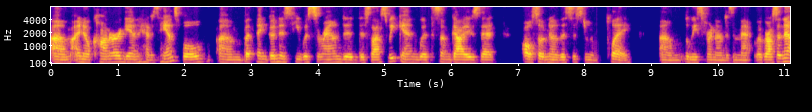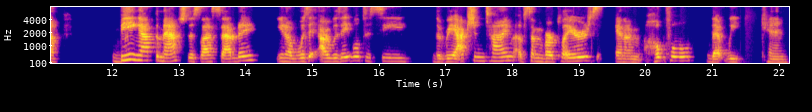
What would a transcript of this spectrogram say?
Um, I know Connor again had his hands full, um, but thank goodness he was surrounded this last weekend with some guys that also know the system of play. Um, Luis Fernandes and Matt LaGrassa. Now, being at the match this last Saturday, you know, was it, I was able to see the reaction time of some of our players, and I'm hopeful that we can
